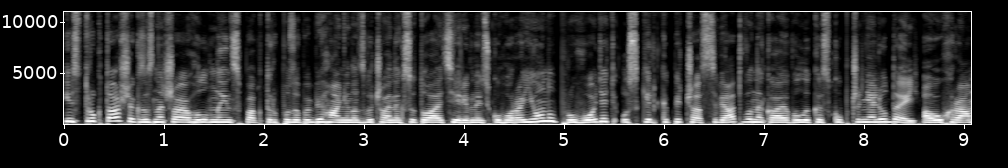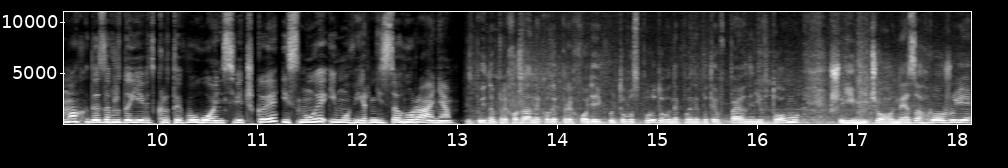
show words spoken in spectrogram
Інструктаж, як зазначає головний інспектор по запобіганню надзвичайних ситуацій Рівненського району, проводять, оскільки під час свят виникає велике скупчення людей. А у храмах, де завжди є відкритий вогонь свічки, існує імовірність загорання. Відповідно, прихожани, коли приходять в культову споруду, вони повинні бути впевнені в тому, що їм нічого не загрожує.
